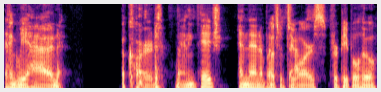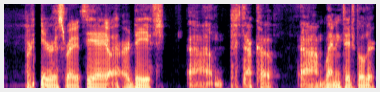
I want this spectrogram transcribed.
I think we had a Carrd landing page and then a bunch That's with two R's for people who are curious, right? C A R D um, co um, landing page builder.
